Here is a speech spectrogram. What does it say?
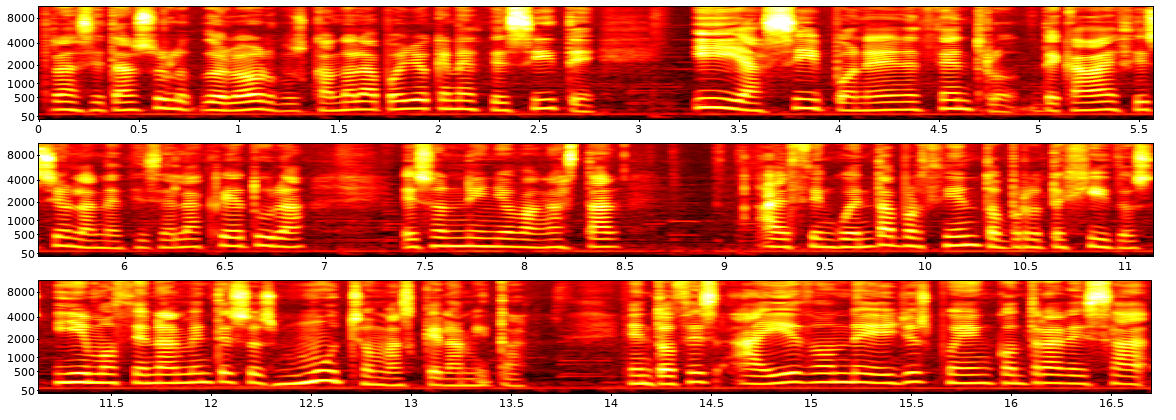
transitar su dolor, buscando el apoyo que necesite y así poner en el centro de cada decisión las necesidades de las criaturas, esos niños van a estar al 50% protegidos y emocionalmente eso es mucho más que la mitad. Entonces ahí es donde ellos pueden encontrar esa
